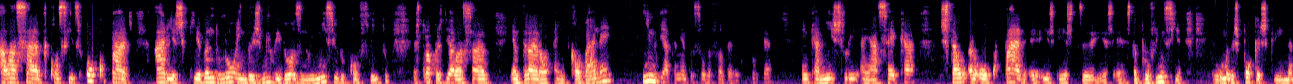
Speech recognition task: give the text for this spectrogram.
Al-Assad conseguisse ocupar áreas que abandonou em 2012, no início do conflito. As tropas de Al-Assad entraram em Kobane, imediatamente a sul da fronteira turca, em Kamishli, em Aseka, estão a ocupar eh, este, esta província, uma das poucas que ainda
